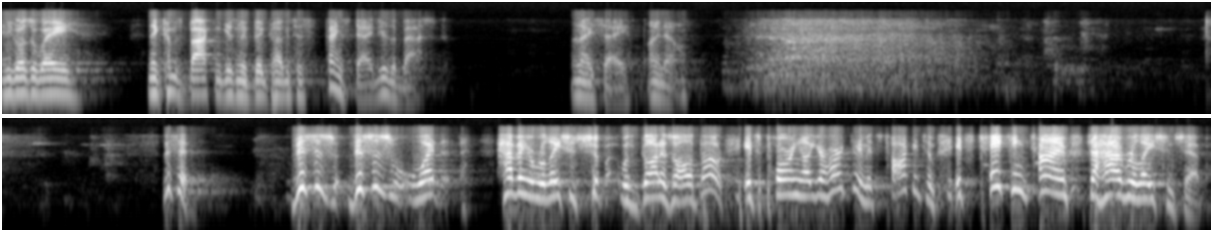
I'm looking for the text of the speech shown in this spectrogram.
And he goes away, and then comes back and gives me a big hug and says, Thanks, Dad, you're the best. And I say, I know. Listen, this is, this is what having a relationship with God is all about. It's pouring out your heart to Him, it's talking to Him, it's taking time to have relationship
